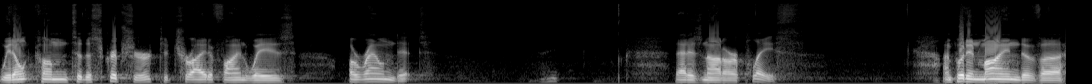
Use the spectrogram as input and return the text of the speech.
We don't come to the Scripture to try to find ways around it. That is not our place. I'm put in mind of uh,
